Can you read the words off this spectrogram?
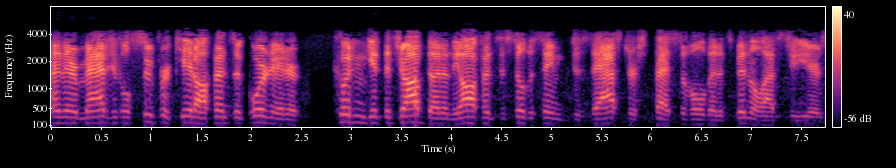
and their magical super kid offensive coordinator couldn't get the job done, and the offense is still the same disaster festival that it's been the last two years.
